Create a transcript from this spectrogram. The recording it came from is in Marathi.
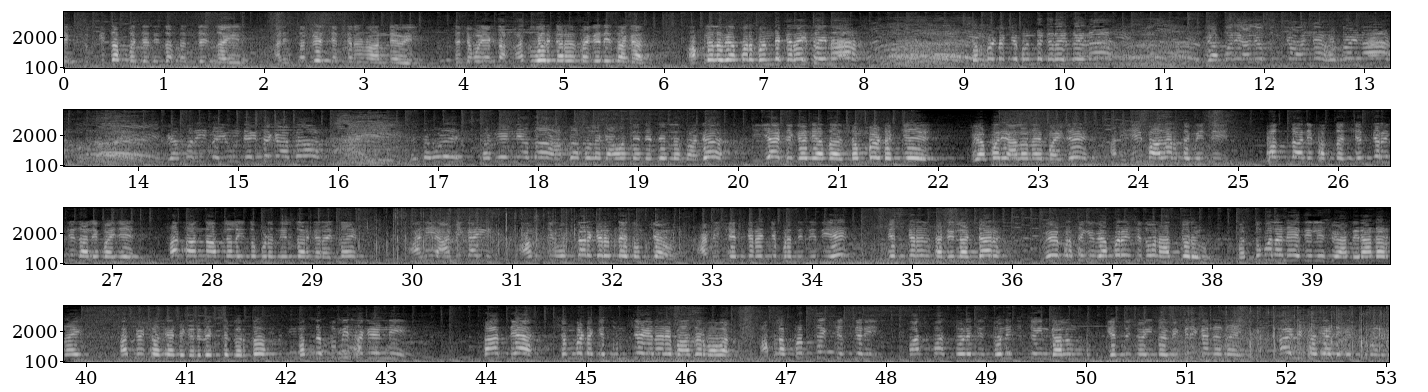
एक चुकीचा पद्धतीचा संदेश जाईल आणि सगळे शेतकऱ्यांना अन्याय होईल. त्याच्यामुळे एकदा हात वर करा सगळ्यांनी सांगा. आपल्याला व्यापार बंद करायचा आहे ना? शंभर टक्के बंद करायचा आहे ना? व्यापारी आल्यावर ना व्यापारी इथं येऊन द्यायचं का आता? त्याच्यामुळे सगळ्यांनी आता आपल्या आपल्या गावातल्या नेत्यांना सांगा की या ठिकाणी आता शंभर टक्के व्यापारी आला नाही पाहिजे आणि ही बाजार समिती फक्त आणि फक्त शेतकऱ्यांची झाली पाहिजे. हा अन्न आपल्याला इथं पुढे निर्धार करायचा आहे. आणि आम्ही काही आमचे उपकार करत नाही तुमच्यावर. आम्ही शेतकऱ्यांचे प्रतिनिधी आहे. शेतकऱ्यांसाठी लढणार. वेळ प्रसंगी व्यापाऱ्यांशी दोन हात करू. पण तुम्हाला न्याय दिल्याशिवाय आम्ही राहणार नाही. हाच विश्वास या ठिकाणी व्यक्त करतो. फक्त साथ द्या. शंभर टक्के तुमच्या येणाऱ्या बाजारभावात आपला प्रत्येक शेतकरी पाच पाच तोड्याची सोन्याची चेन घालून घेतल्याशिवाय इथं विक्री करणार नाही. काय विश्वास या ठिकाणी तुम्हाला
